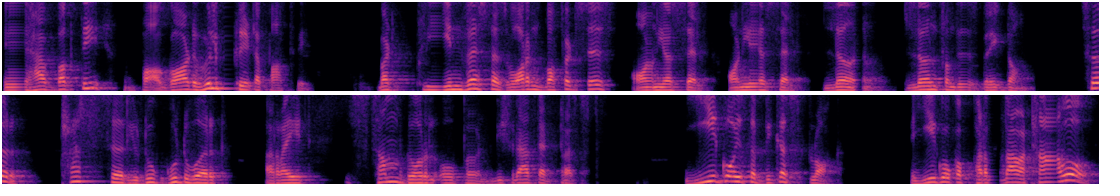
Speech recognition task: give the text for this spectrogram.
You have bhakti, God will create a pathway. But invest, as Warren Buffett says, on yourself, on yourself. Learn, learn from this breakdown. Sir, trust, sir, you do good work, all right? Some door will open. We should have that trust. Ego is the biggest block. Ego ko parda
